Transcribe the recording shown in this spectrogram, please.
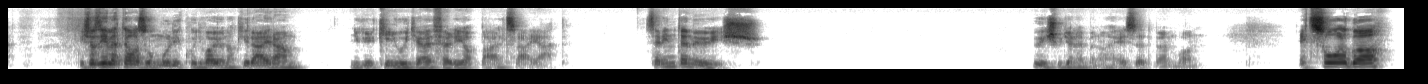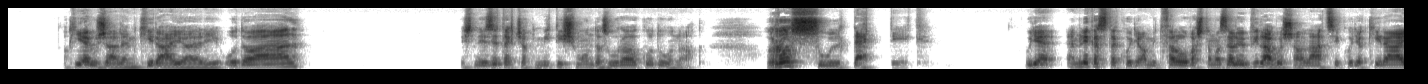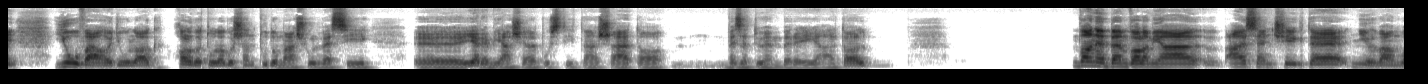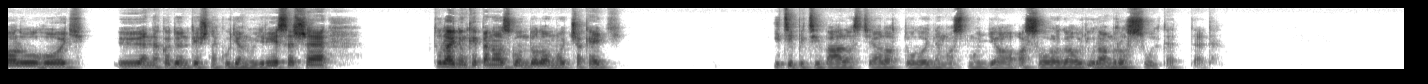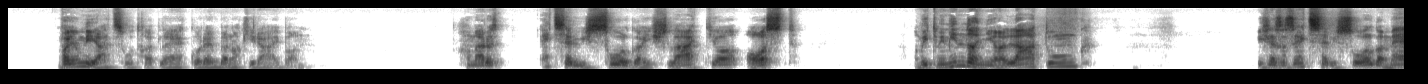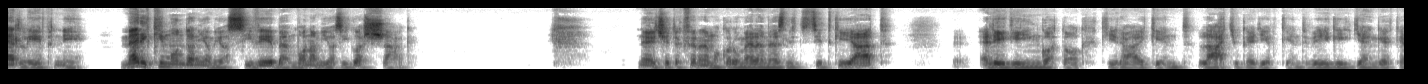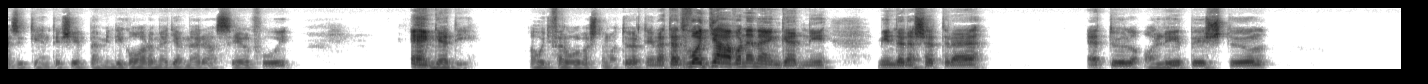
és az élete azon múlik, hogy vajon a király rám kinyújtja el felé a pálcáját. Szerintem ő is. Ő is ugyanebben a helyzetben van. Egy szolga, aki Jeruzsálem királya elé odaáll, és nézzétek csak, mit is mond az uralkodónak. Rosszul tették. Ugye emlékeztek, hogy amit felolvastam az előbb, világosan látszik, hogy a király jóváhagyólag, hallgatólagosan tudomásul veszi Jeremiás elpusztítását a vezető emberei által. Van ebben valami áll, álszentség, de nyilvánvaló, hogy ő ennek a döntésnek ugyanúgy részese. Tulajdonképpen azt gondolom, hogy csak egy icipici választja el attól, hogy nem azt mondja a szolga, hogy uram, rosszul tetted. Vajon mi játszódhat le ekkor ebben a királyban? Ha már az egyszerű szolga is látja azt, amit mi mindannyian látunk, és ez az egyszerű szolga mer lépni, meri kimondani, ami a szívében van, ami az igazság. Ne értsétek fel, nem akarom elemezni Citkiát, eléggé ingatag királyként látjuk egyébként végig gyenge kezüként, és éppen mindig arra megy, merre a szél fúj. Engedi, ahogy felolvastam a történetet, vagy gyáva nem engedni minden esetre ettől a lépéstől,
